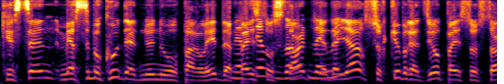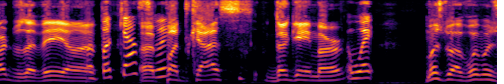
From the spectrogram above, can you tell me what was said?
Christine, merci beaucoup d'être venue nous parler de Merci Pace to Start. ben oui. D'ailleurs, sur Cube Radio, Pace to Start, vous avez un, Un podcast, un oui. podcast de gamer. Ouais. Moi, je dois avouer, moi, je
